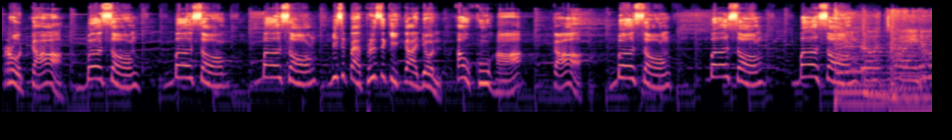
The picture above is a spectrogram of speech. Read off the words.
โปรดกา เบอร์ 2 เบอร์ 2 เบอร์ 2 28 พฤศจิกายน เข้าคูหากา เบอร์ 2 เบอร์ 2 เบอร์2โปรดโท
